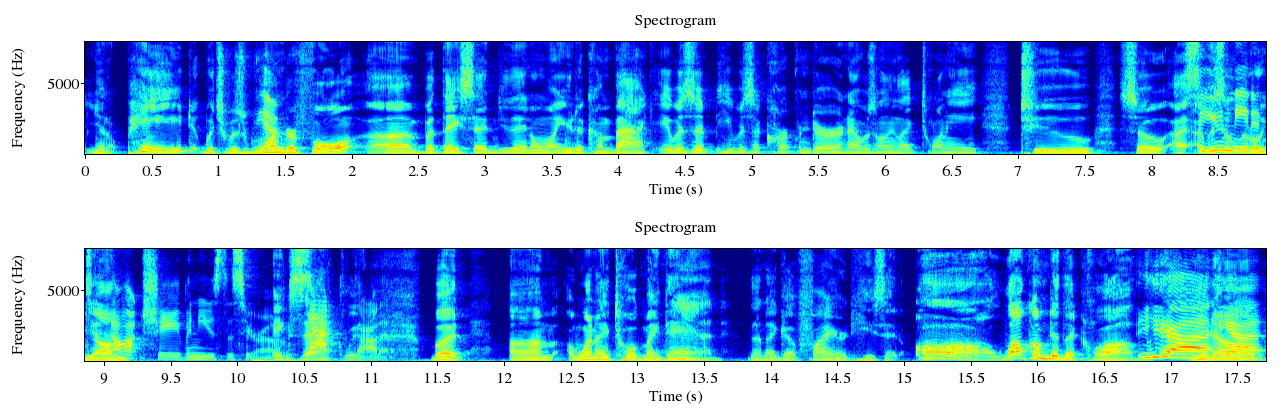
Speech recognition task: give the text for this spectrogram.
you know paid, which was Yeah. wonderful. Uh, but they said they don't want you to come back. It was a he was a carpenter, and I was only like twenty two, so I, so I was you a needed to young. not shave and use the serum. exactly. Got it. But um, when I told my dad that I got fired, he said, "Oh, welcome to the club." Yeah, you know, yeah.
